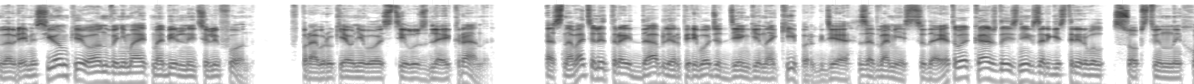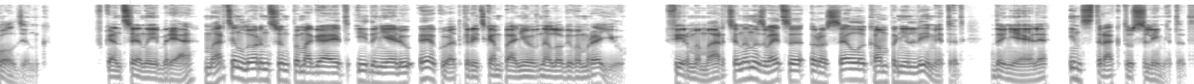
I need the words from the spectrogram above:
Во время съемки он вынимает мобильный телефон. В правой руке у него стилус для экрана. Основатели Trade Doubler переводят деньги на Кипр, где за два месяца до этого каждый из них зарегистрировал собственный холдинг. В конце ноября Мартин Лоренсон помогает и Даниэлю Эку открыть компанию в налоговом раю. Фирма Мартина называется Rossello Company Limited, Даниэля — Instructus Limited.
